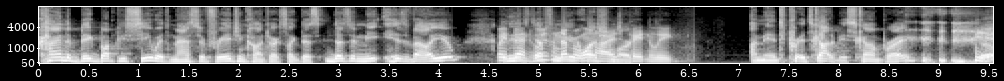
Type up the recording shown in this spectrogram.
kind of the big bump you see with massive free agent contracts like this. Does it meet his value? I Wait, think Ben, who's the number one highest mark. paid in the league? I mean, it's pr- it's got to be Scump, right? Yeah,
